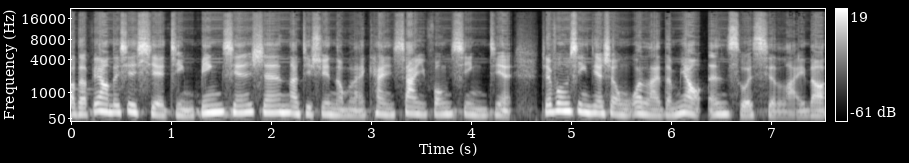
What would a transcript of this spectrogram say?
好的，非常的谢谢景斌先生。那继续呢，我们来看下一封信件。这封信件是我们问来的妙恩所写来的，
